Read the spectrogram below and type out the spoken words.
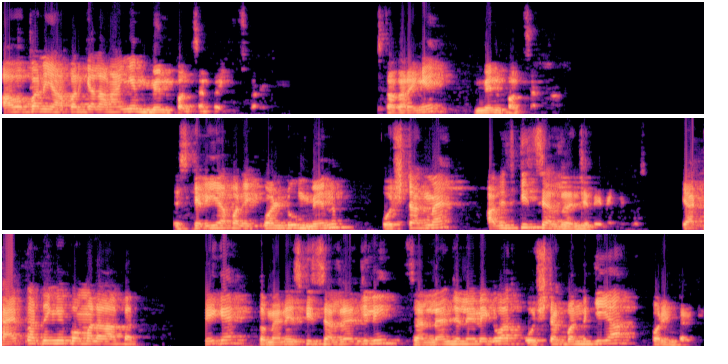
अब अपन यहाँ पर क्या लगाएँगे? मिन फ़ंक्शन का यूज़ करेंगे। इसका करेंगे मिन फ़ंक्शन इसके लिए अपन इक्वल टू मिन कोष्टक में, अब इसकी सेल रेंज ले लेंगे। या टाइप कर देंगे कॉमा लगाकर। ठीक है? तो मैंने इसकी सेल रेंज ली। सेल रेंज लेने के बाद कोष्टक बंद किया और इंटर किया।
